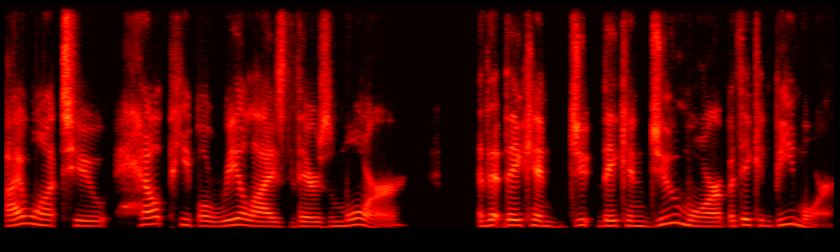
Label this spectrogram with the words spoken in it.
I want to help people realize there's more that they can do they can do more but they can be more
